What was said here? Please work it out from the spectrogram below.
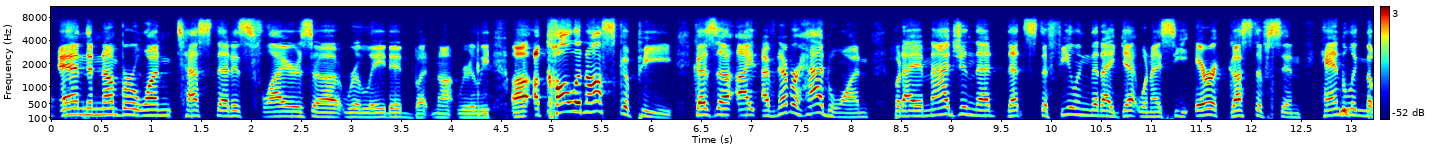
and the number one test that is Flyers uh, related, but not really, uh, a colonoscopy. Because uh, I I've never had one, but I imagine that that's the feeling that I get when I see Erik Gustafsson handling the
